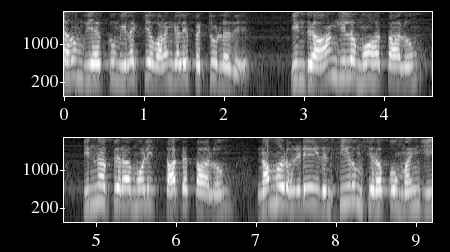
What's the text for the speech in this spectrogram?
உலகம் வியக்கும் இலக்கிய வளங்களை பெற்றுள்ளது. இன்று ஆங்கில மோகத்தாலும் இன்ன பிற மொழி தாக்கத்தாலும் நம்மவர்களிடையே இதன் சீரும் சிறப்பும் மங்கி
